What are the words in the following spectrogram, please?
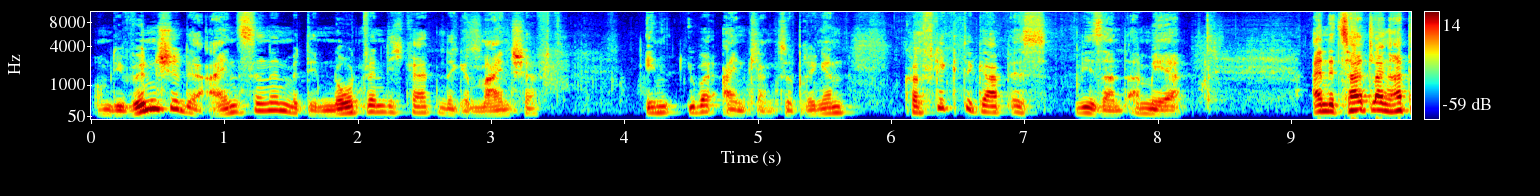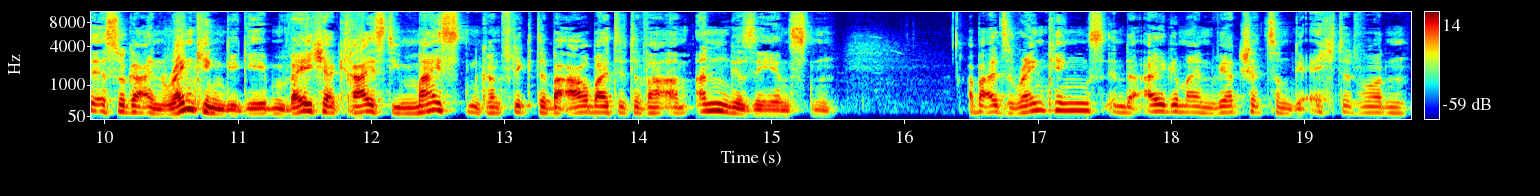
um die Wünsche der Einzelnen mit den Notwendigkeiten der Gemeinschaft in Übereinklang zu bringen. Konflikte gab es wie Sand am Meer. Eine Zeit lang hatte es sogar ein Ranking gegeben, welcher Kreis die meisten Konflikte bearbeitete, war am angesehensten aber als Rankings in der allgemeinen Wertschätzung geächtet wurden,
